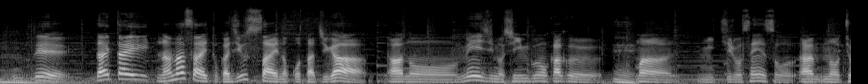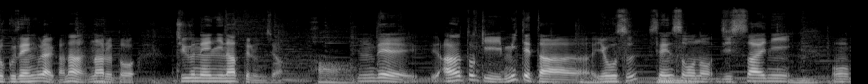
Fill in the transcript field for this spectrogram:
うん。で大体7歳とか10歳の子たちがあの明治の新聞を書く、ええ。まあ、日露戦争あの直前ぐらいかななると中年になってるんですよ。はあ。であの時見てた様子戦争の実際にを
